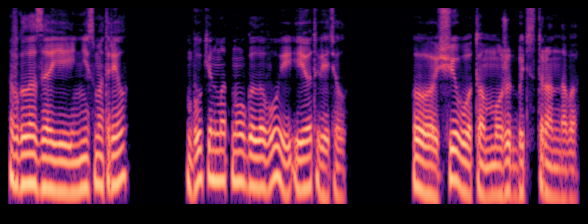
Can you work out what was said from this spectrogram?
В глаза ей не смотрел?» Букин мотнул головой и ответил. «А чего там может быть странного?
